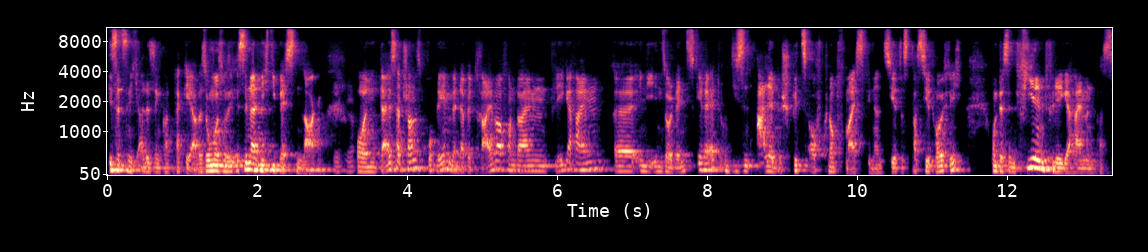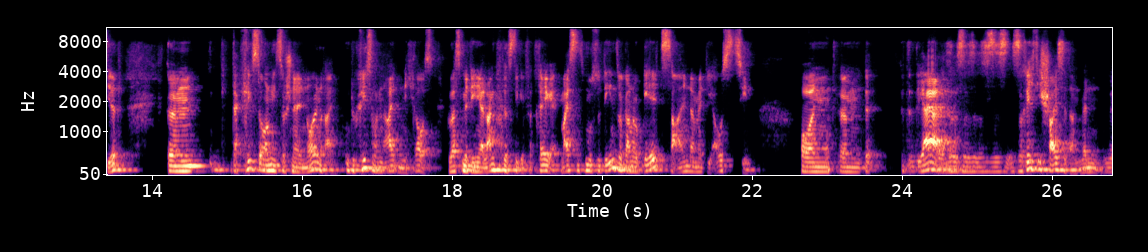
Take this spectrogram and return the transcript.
Ist jetzt nicht alles in Kentucky, aber so muss man sich, es sind halt nicht die besten Lagen. Ja. Und da ist halt schon das Problem, wenn der Betreiber von deinem Pflegeheim äh, in die Insolvenz gerät und die sind alle spitz auf Knopf meist finanziert, das passiert häufig und das in vielen Pflegeheimen passiert, ähm, da kriegst du auch nicht so schnell einen neuen rein. Und du kriegst auch den alten nicht raus. Du hast mit denen ja langfristige Verträge. Meistens musst du denen sogar nur Geld zahlen, damit die ausziehen. Und ähm, ja, das ist, das, ist, das ist, richtig scheiße dann, wenn,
